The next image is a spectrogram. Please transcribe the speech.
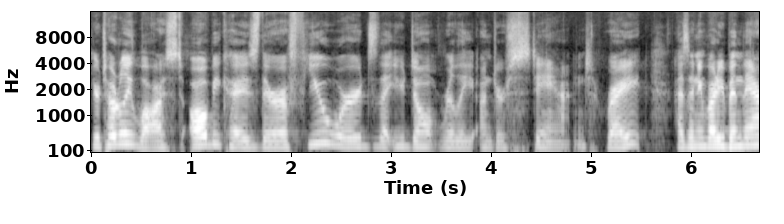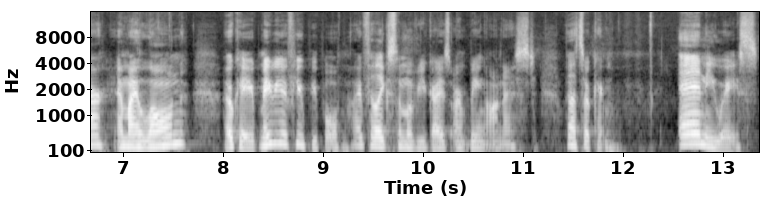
you're totally lost, all because there are a few words that you don't really understand, right? Has anybody been there? Am I alone? Okay, maybe a few people. I feel like some of you guys aren't being honest. But that's okay. Anyways,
